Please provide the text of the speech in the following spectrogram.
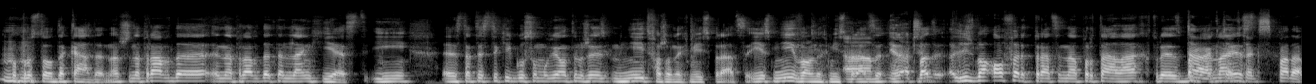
mhm. po prostu o dekadę. Znaczy naprawdę, naprawdę ten lęk jest i statystyki GUS-u mówią o tym, że jest mniej tworzonych miejsc pracy, jest mniej wolnych miejsc pracy. Um, Liczba ofert pracy na portalach, które jest badana tak, tak, jest tak spada.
